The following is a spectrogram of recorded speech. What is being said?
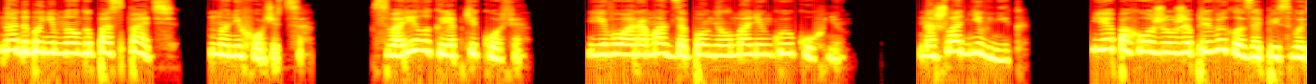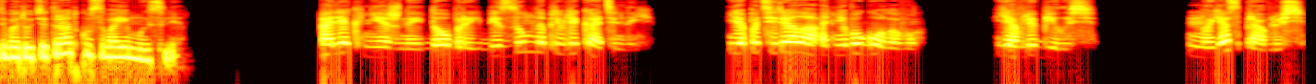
Надо бы немного поспать, но не хочется. Сварила крепкий кофе. Его аромат заполнил маленькую кухню. Нашла дневник. Я, похоже, уже привыкла записывать в эту тетрадку свои мысли. Олег нежный, добрый, безумно привлекательный. Я потеряла от него голову. Я влюбилась. Но я справлюсь.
